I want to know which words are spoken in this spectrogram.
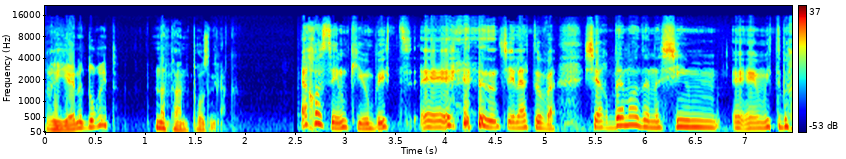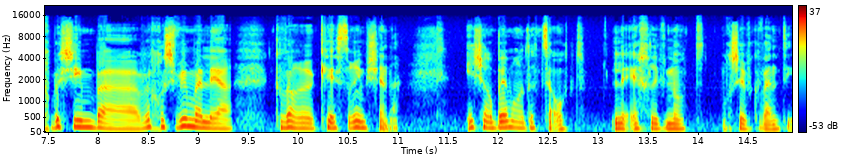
ראיין את דורית, נתן פוזניאק. איך עושים קיוביט? אה, זאת שאלה טובה. שהרבה מאוד אנשים אה, מתבחבשים בה וחושבים עליה כבר כ-20 שנה. יש הרבה מאוד הצעות. לאיך לבנות מחשב קוונטי.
